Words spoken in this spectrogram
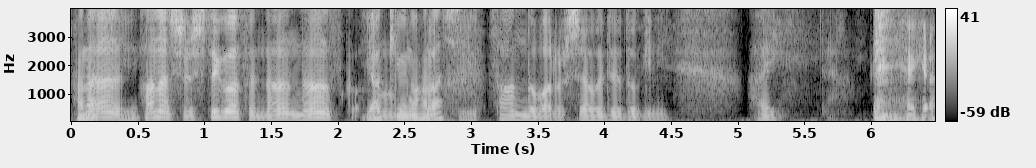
話話をしてくださいななん。すか野球の話サンドバル調べてる時にはいいやいや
